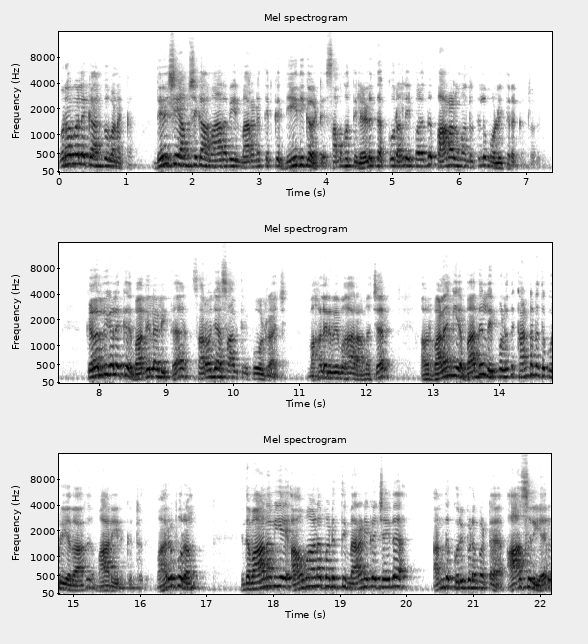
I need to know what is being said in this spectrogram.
உறவுகளுக்கு அன்பு வணக்கம். தில்ஷி அம்சிகா மாணவியின் மரணத்திற்கு நீதி கேட்டு சமூகத்தில் எழுந்த குரல் இப்பொழுது பாராளுமன்றத்திலும் ஒழித்திருக்கின்றது கேள்விகளுக்கு பதிலளித்த சரோஜா சாவித்ரி போல்ராஜ் மகளிர் விவகார அமைச்சர் அவர் வழங்கிய பதில் இப்பொழுது கண்டனத்துக்குரியதாக மாறி இருக்கின்றது மறுபுறம் இந்த மாணவியை அவமானப்படுத்தி மரணிக்க செய்த அந்த குறிப்பிடப்பட்ட ஆசிரியர்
